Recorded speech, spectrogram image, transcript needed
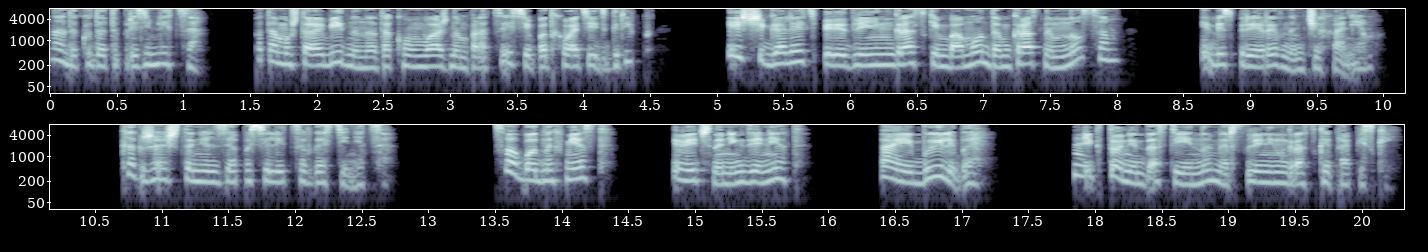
Надо куда-то приземлиться, потому что обидно на таком важном процессе подхватить грипп и щеголять перед ленинградским бомондом красным носом и беспрерывным чиханием. Как жаль, что нельзя поселиться в гостинице. Свободных мест вечно нигде нет, а и были бы. Никто не даст ей номер с ленинградской пропиской.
